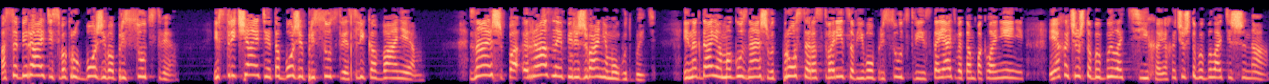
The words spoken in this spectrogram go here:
а собирайтесь вокруг Божьего присутствия. И встречайте это Божье присутствие с ликованием. Знаешь, разные переживания могут быть. Иногда я могу, знаешь, вот просто раствориться в Его присутствии, стоять в этом поклонении. И я хочу, чтобы было тихо, я хочу, чтобы была тишина.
